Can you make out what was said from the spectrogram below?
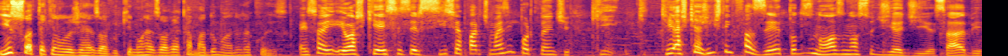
isso a tecnologia resolve, o que não resolve é a camada humana da coisa. É isso aí. Eu acho que esse exercício é a parte mais importante que, que, que acho que a gente tem que fazer, todos nós, no nosso dia a dia, sabe?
